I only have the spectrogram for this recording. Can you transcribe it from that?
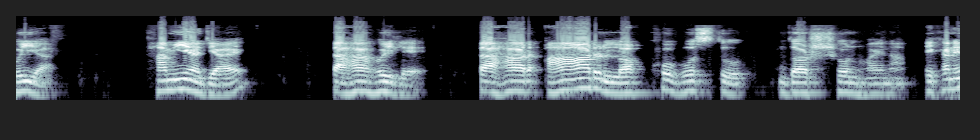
হইয়া থামিয়া যায়, তাহা হইলে তাহার আর লক্ষ্য বস্তু দর্শন হয় না। এখানে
